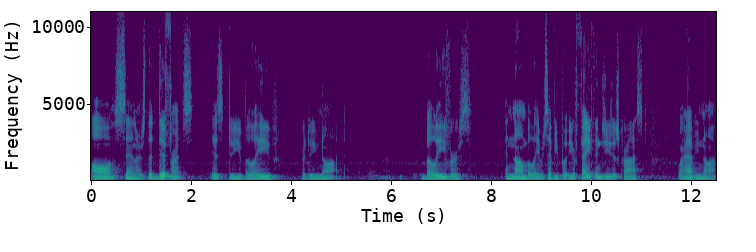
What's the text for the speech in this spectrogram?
all sinners. The difference is do you believe or do you not? Believers and non believers. Have you put your faith in Jesus Christ or have you not?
